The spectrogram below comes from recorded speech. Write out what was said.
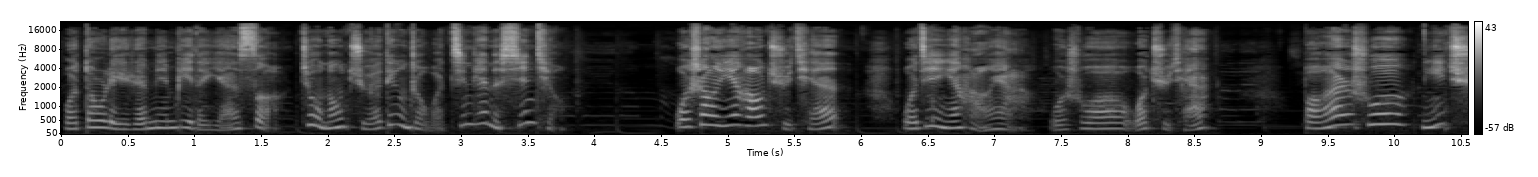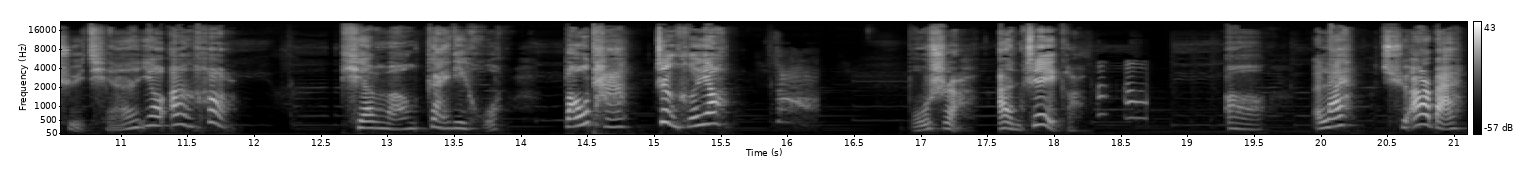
我兜里人民币的颜色就能决定着我今天的心情。我上银行取钱，我进银行呀，我说我取钱，保安说你取钱要暗号，天王盖地虎，宝塔镇河妖，不是按这个。哦，来取二百，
